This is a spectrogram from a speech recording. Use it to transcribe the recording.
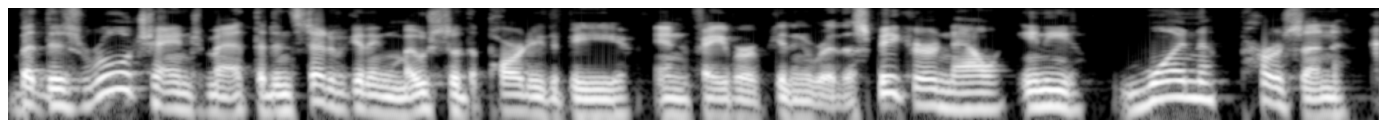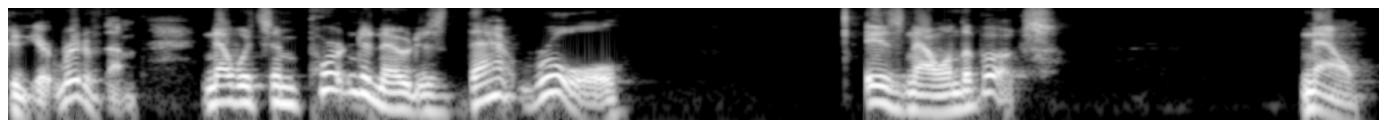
But this rule change meant that instead of getting most of the party to be in favor of getting rid of the speaker, now any one person could get rid of them. Now, what's important to note is that rule is now on the books. Now,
